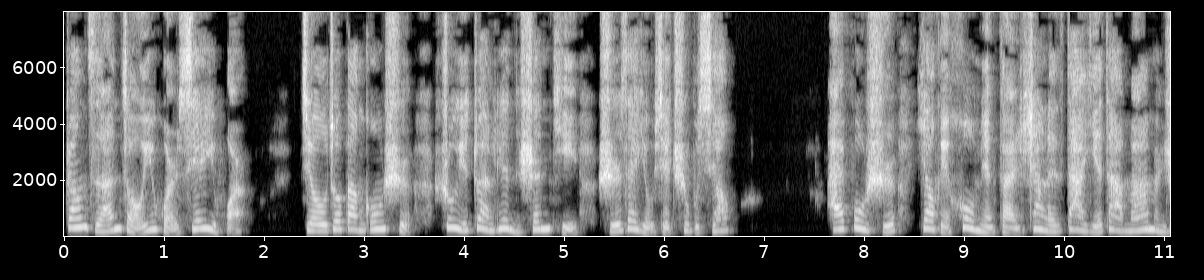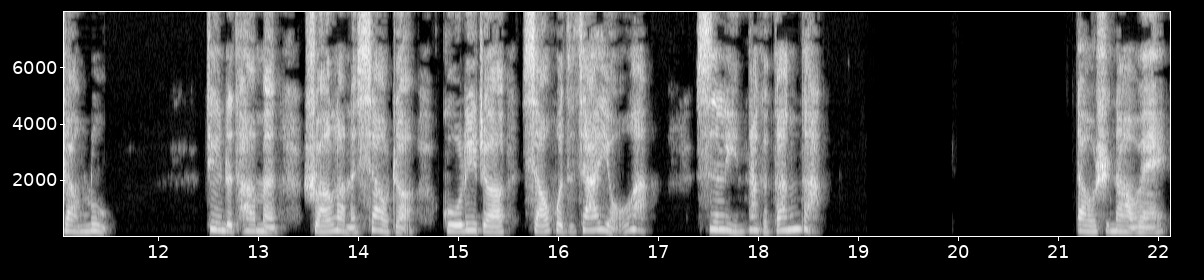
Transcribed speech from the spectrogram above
张子安走一会儿歇一会儿，久坐办公室，疏于锻炼的身体实在有些吃不消，还不时要给后面赶上来的大爷大妈们让路。听着他们爽朗的笑着，鼓励着小伙子加油啊，心里那个尴尬。倒是那位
